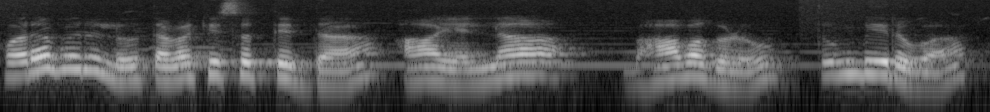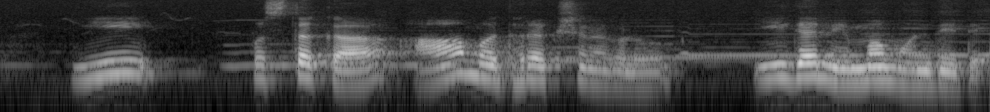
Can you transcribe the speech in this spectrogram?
ಹೊರಬರಲು ತವಕಿಸುತ್ತಿದ್ದ ಆ ಎಲ್ಲ ಭಾವಗಳು ತುಂಬಿರುವ ಈ ಪುಸ್ತಕ ಆ ಮಧುರ ಕ್ಷಣಗಳು ಈಗ ನಿಮ್ಮ ಮುಂದಿದೆ.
